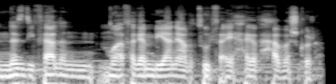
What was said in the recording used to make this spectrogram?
الناس دي فعلا واقفة جنبي يعني على طول في أي حاجة فحابب أشكرها.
